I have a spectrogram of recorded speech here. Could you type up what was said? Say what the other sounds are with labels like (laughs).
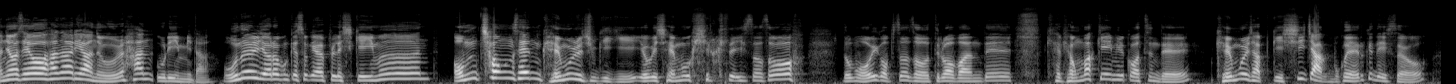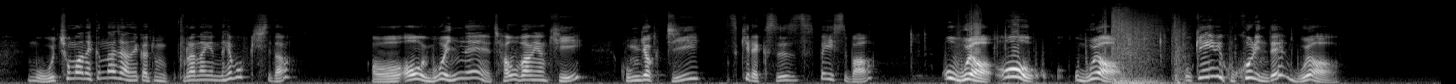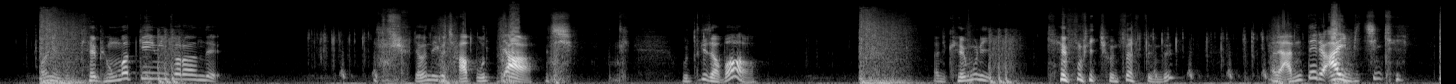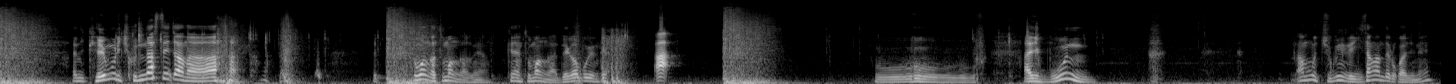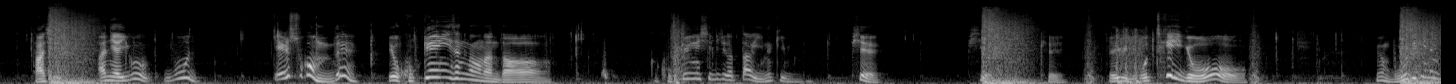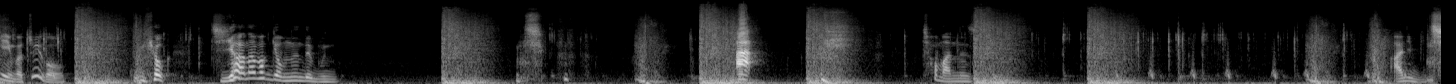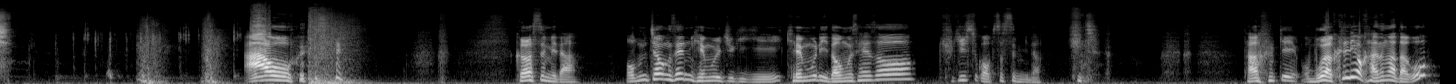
안녕하세요. 하나리 한울 한우리입니다. 오늘 여러분께 소개할 플래시 게임은 엄청 센 괴물 죽이기. 여기 제목이 이렇게 돼 있어서 너무 어이가 없어서 들어와 봤는데 개 병맛 게임일 것 같은데 괴물 잡기 시작 뭐 그냥 이렇게 돼 있어요. 뭐 5초 만에 끝나지 않을까 좀 불안하겠는데 해봅시다. 어, 어, 뭐가 있네. 좌우 방향 키, 공격지, 스킬 X, 스페이스바. 오, 뭐야? 오, 오 뭐야? 오, 게임이 고퀄인데? 뭐야? 개 병맛 게임인 줄 알았는데. 야 근데 이거 잡.. 못.. 야! (laughs) 어떻게 잡아? 아니 괴물이 괴물이 존나 센데? 아니 안 때려. 아이 미친 게임 아니 괴물이 존나 세잖아. (laughs) 도망가 도망가 그냥. 그냥 도망가. 내가 보기엔 그냥. 아! 오. 아니 뭔? 한번 죽으니까 이상한 데로 가지네 다시. 아니야 이거 뭐 깰 수가 없는데? 이거 곡괭이 생각난다. 그 곡괭이 시리즈가 딱 이 느낌인데. 피해. 피해. 오케이. 야 이거 어떻게 이겨? 그냥 못 이기는 게임 같죠 이거? 공격 지 하나밖에 없는데 문 (laughs) 아! (laughs) 쳐 맞는 수준 아니 미친 아우 (laughs) 그렇습니다. 엄청 센 괴물 죽이기. 괴물이 너무 세서 죽일 수가 없었습니다. (laughs) 다음 게임. 어, 뭐야 클리어 가능하다고?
